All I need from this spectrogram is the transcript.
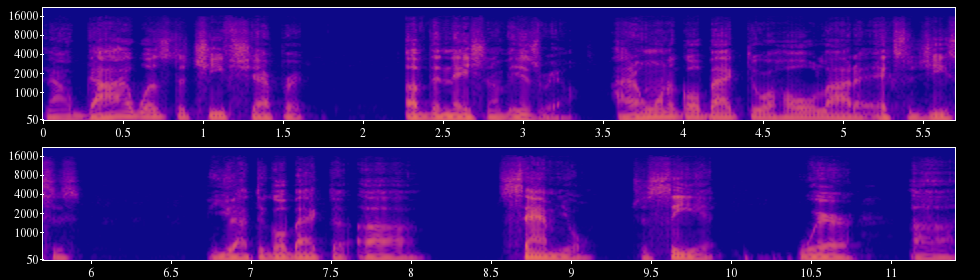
Now, God was the chief shepherd of the nation of Israel. I don't want to go back through a whole lot of exegesis. You have to go back to uh, Samuel to see it, where uh,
